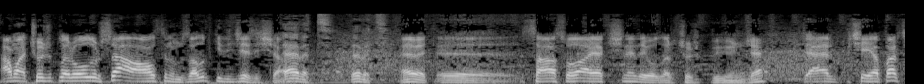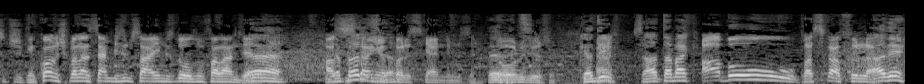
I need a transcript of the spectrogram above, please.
Ama çocukları olursa altınımızı alıp gideceğiz inşallah. Evet. Evet. Evet e, sağa sola ayak işine de yollar çocuk büyüyünce. Eğer bir şey yaparsa çocukken konuşmadan sen bizim sayemizde oldun falan diye. He, Asistan yaparız ya. yaparız kendimizi. Evet. Doğru diyorsun. Kadir Ha. saate bak. Abo Pascal fırla. Hadi.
